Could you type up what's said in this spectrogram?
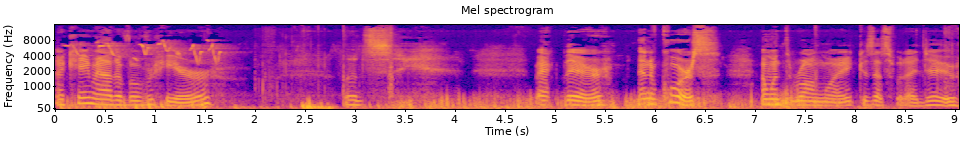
I came out of over here. Let's see. Back there. And of course, I went the wrong way because that's what I do.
